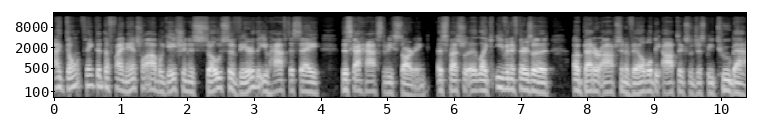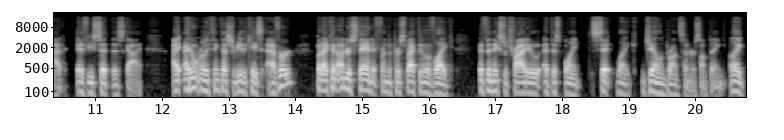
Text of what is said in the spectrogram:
I don't think that the financial obligation is so severe that you have to say this guy has to be starting, especially like even if there's a a better option available, the optics would just be too bad if you sit this guy. I, I don't really think that should be the case ever, but I can understand it from the perspective of like if the Knicks would try to at this point sit like Jalen Brunson or something. Like,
